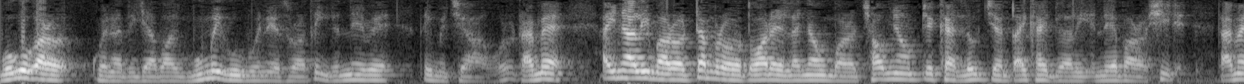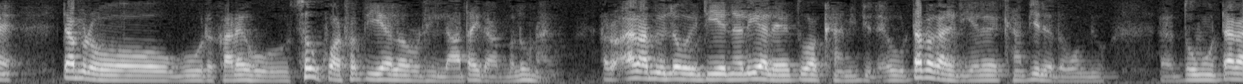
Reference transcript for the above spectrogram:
မိုးကုတ်ကတော့ဝင်တာတေချာသွားပြီမိုးမိတ်ကိုဝင်နေဆိုတော့တိတ်နည်းနည်းပဲတိတ်မကြောက်ဘူးနော်ဒါပေမဲ့အဲ့နားလေးမှာတော့တက်မတော်သွားတဲ့လမ်းကြောင်းမှာတော့ချောင်းမြောင်းပြစ်ခတ်လှုပ်ကြံတိုက်ခိုက်တာလေးအနေပါတော့ရှိတယ်ဒါပေမဲ့တက်မတော်ကိုတခါတည်းဟိုစုတ်ခွာထွက်ပြေးရလို့ထိလာတိုက်တာမလုပ်နိုင်ဘူး အဲ့တော့အဲ့လိုမျိုးလို့ TNL ကလည်းသူကခံပြီးဖြစ်တယ်ဟိုတက်ဘက်ကလည်း TNL ခံဖြစ်တဲ့သဘောမျိုးအဲတုံးတက်က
